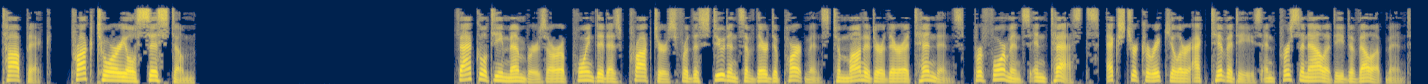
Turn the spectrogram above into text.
Topic: Proctorial system Faculty members are appointed as proctors for the students of their departments to monitor their attendance, performance in tests, extracurricular activities and personality development.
